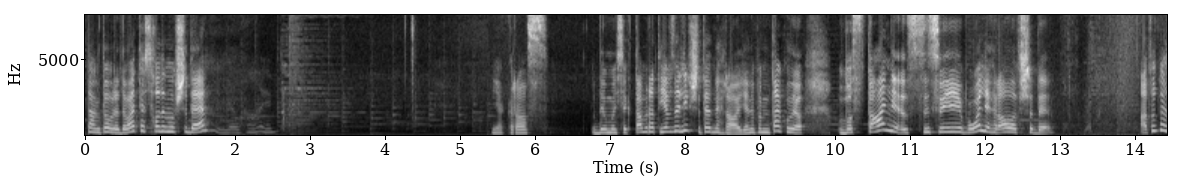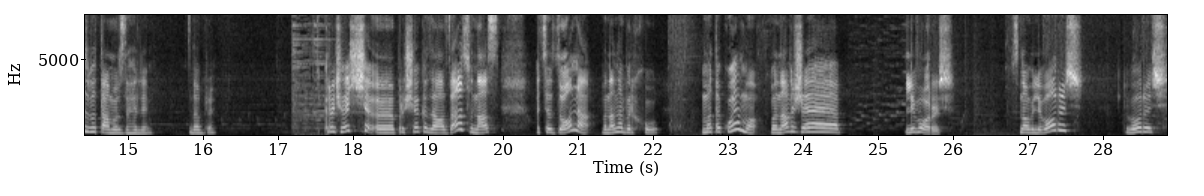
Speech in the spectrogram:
Так, добре, давайте сходимо в ШД. Якраз подивимося, як там грати. Я взагалі в ШД не граю. Я не пам'ятаю, коли я востаннє з своєї волі грала в ШД. А тут ми з ботами взагалі. Добре. Коротше, ось е, про що я казала. Зараз у нас оця зона, вона наверху. Ми атакуємо, вона вже ліворуч. Знову ліворуч, ліворуч.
